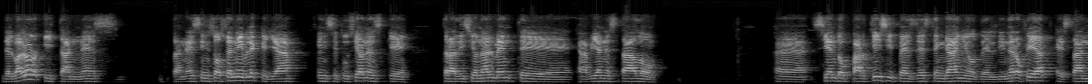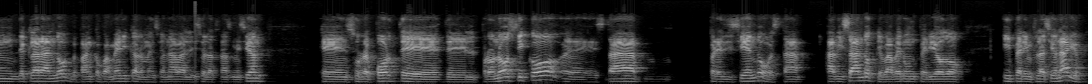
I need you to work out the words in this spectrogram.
del valor y tan es, tan es insostenible que ya instituciones que tradicionalmente habían estado eh, siendo partícipes de este engaño del dinero fiat, están declarando, Bank of America lo mencionaba al inicio de la transmisión, en su reporte del pronóstico, eh, está prediciendo o está avisando que va a haber un periodo hiperinflacionario.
